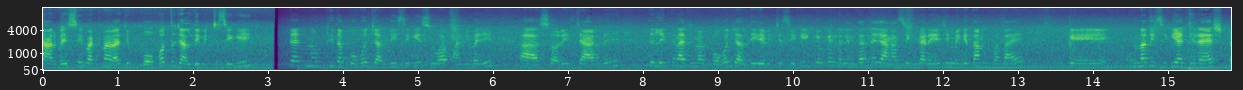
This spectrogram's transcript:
4 ਵਜੇ ਸੀ ਬਟ ਮੈਂ ਅੱਜ ਬਹੁਤ ਜਲਦੀ ਵਿੱਚ ਸੀਗੀ। ਤੇ ਅੱਜ ਮੈਂ ਉੱਠੀ ਤਾਂ ਬਹੁਤ ਜਲਦੀ ਸੀਗੀ ਸਵੇਰ 5 ਵਜੇ ਸੌਰੀ 4 ਵਜੇ। ਤੇ ਲੇਕਿਨ ਅੱਜ ਮੈਂ ਬਹੁਤ ਜਲਦੀ ਦੇ ਵਿੱਚ ਸੀਗੀ, ਕਿਉਂਕਿ ਨਰਿੰਦਰ ਨੇ ਜਾਣਾ ਸੀ ਘਰੇ, ਜਿਵੇਂ ਕਿ ਤੁਹਾਨੂੰ ਪਤਾ ਹੈ। ਕਿ ਉਹਨਾਂ ਦੀ ਸੀਗੀ ਅੱਜ ਰੈਸਟ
